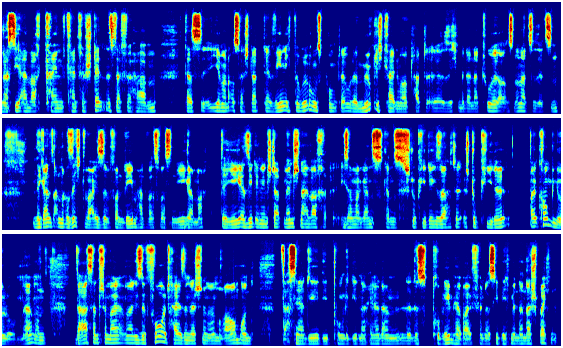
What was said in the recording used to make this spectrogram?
dass die einfach kein, kein Verständnis dafür haben, dass jemand aus der Stadt, der wenig Berührungspunkte oder Möglichkeiten überhaupt hat, äh, sich mit der Natur auseinanderzusetzen, eine ganz andere Sichtweise von dem hat, was, was ein Jäger macht. Der Jäger sieht in den Stadtmenschen einfach, ich sag mal ganz, ganz stupide gesagt, stupide Balkonbiologen. Ne? Und da ist dann schon mal immer diese Vorurteile sind ja schon im Raum und das sind ja die, die Punkte, die nachher dann das Problem herbeiführen, dass sie nicht miteinander sprechen.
